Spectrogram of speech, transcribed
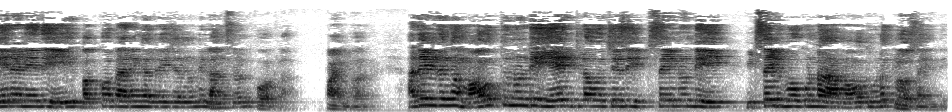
ఎయిర్ అనేది బక్కో ప్యారింగల్ రీజన్ నుండి లంగ్స్లోకి పోట్ల పాయింట్ వన్. అదేవిధంగా మౌత్ నుండి ఏ ఇట్లా వచ్చేసి ఇట్ సైడ్ నుండి ఇట్ సైడ్ పోకుండా మౌత్ కూడా క్లోజ్ అయింది.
